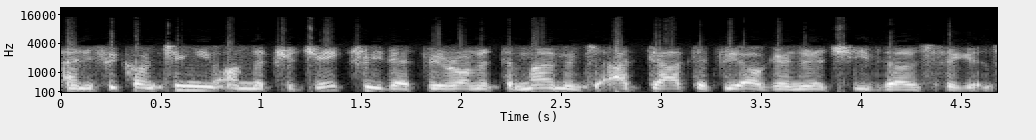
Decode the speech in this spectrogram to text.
And if we continue on the trajectory that we're on at the moment, I doubt that we are going to achieve those figures.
